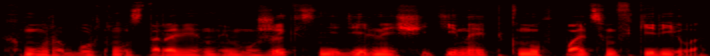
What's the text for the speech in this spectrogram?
Хмуро буркнул здоровенный мужик с недельной щетиной, ткнув пальцем в Кирилла.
